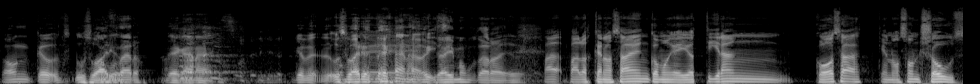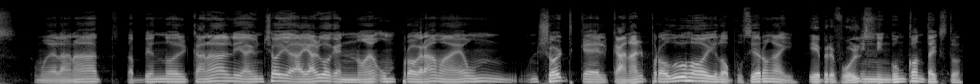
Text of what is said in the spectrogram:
son que- usuarios Computero. de cannabis. Usuarios de cannabis. Para los que no saben, como que ellos tiran cosas que no son shows. Como de la nada, tú estás viendo el canal y hay un show y hay algo que no es un programa, es un, un short que el canal produjo y lo pusieron ahí. Y April Fools. Sin ningún contexto.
